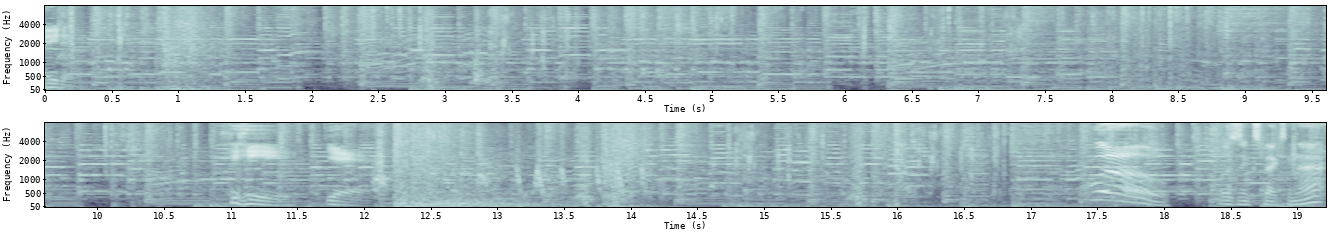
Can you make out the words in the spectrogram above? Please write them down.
Made it. Hehe, yeah. Whoa! Wasn't expecting that.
